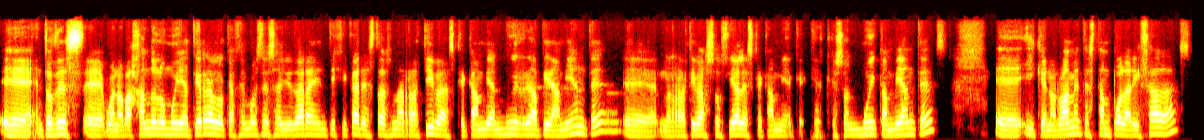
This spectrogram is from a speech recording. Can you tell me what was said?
Eh, entonces, bueno, bajándolo muy a tierra, lo que hacemos es ayudar a identificar estas narrativas que cambian muy rápidamente, narrativas sociales que, cambian, que, son muy cambiantes y que normalmente están polarizadas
